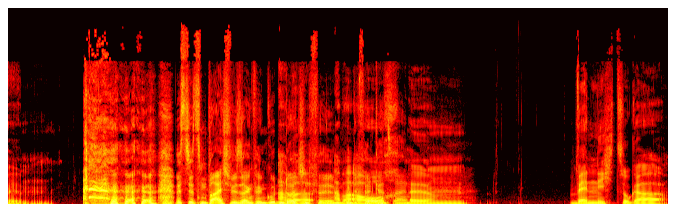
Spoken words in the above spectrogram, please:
ähm, Willst du jetzt ein Beispiel sagen für einen guten aber, deutschen Film? aber auch, ähm, wenn nicht sogar,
